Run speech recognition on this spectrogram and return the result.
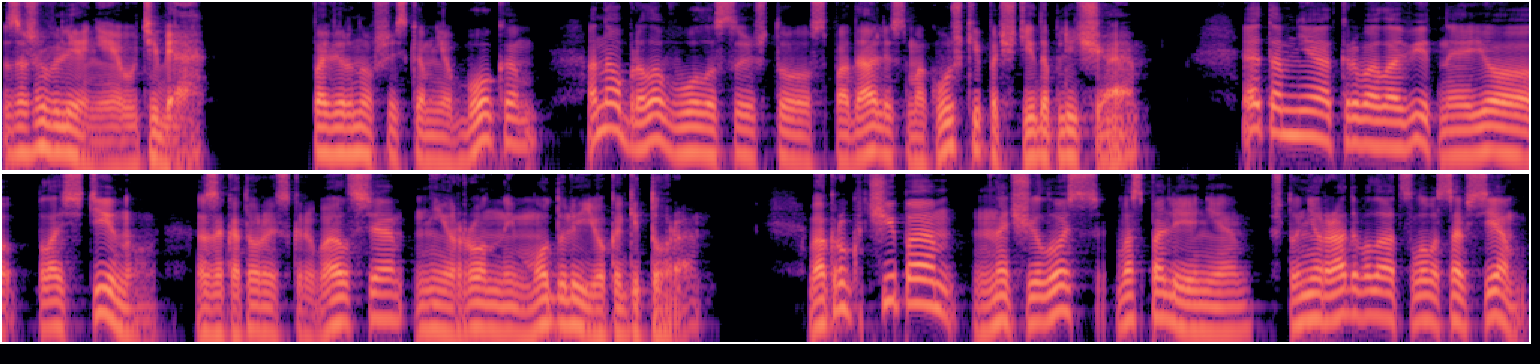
заживления у тебя. Повернувшись ко мне боком, она убрала волосы, что спадали с макушки почти до плеча. Это мне открывало вид на ее пластину, за которой скрывался нейронный модуль ее кагитора. Вокруг чипа началось воспаление, что не радовало от слова совсем.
